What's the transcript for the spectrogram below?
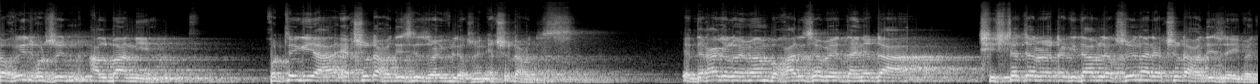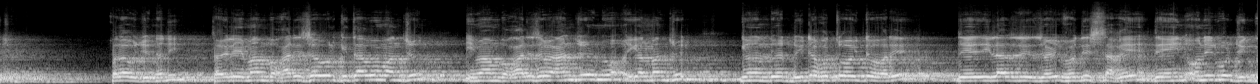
তখরিজ করছেন আলবানিয়ে। করতে গিয়া একশোটা হদিসে জয়ীফ লেখছেন একশোটা হদিস দেখা গেল ইমাম বখারি সাহেব তাই একটা শিষ্টাচারের একটা কিতাব লেখছেন না একশোটা হদিস জয়ীফ আছে কথা বুঝছেন জানি তাহলে ইমাম বখারি সাহেবের কিতাবও মানছুন, ইমাম বখারি সাহেব আনছুন এখানে মানছুন। দুইটা হতে হইতে পারে যে ইলা যদি জয়ীফ হদিস থাকে, যে অনির্ভরযোগ্য,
